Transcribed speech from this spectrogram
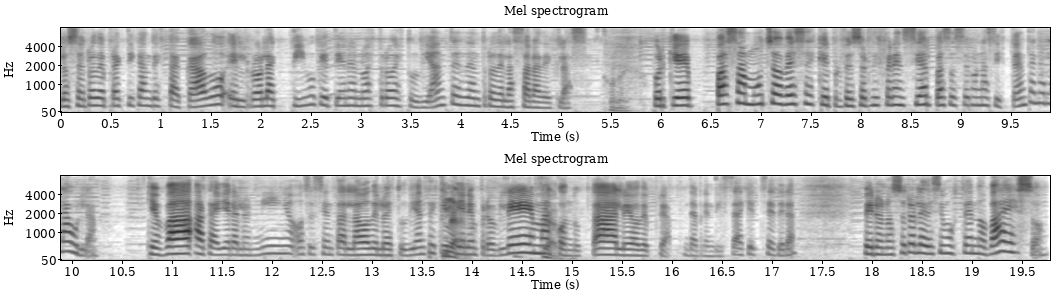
los centros de práctica han destacado el rol activo que tienen nuestros estudiantes dentro de la sala de clase. Correcto. Porque pasa muchas veces que el profesor diferencial pasa a ser un asistente en el aula, que va a callar a los niños o se sienta al lado de los estudiantes que Claro, tienen problemas claro. conductuales o de, de aprendizaje, etcétera. Pero nosotros le decimos, usted no va a eso,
